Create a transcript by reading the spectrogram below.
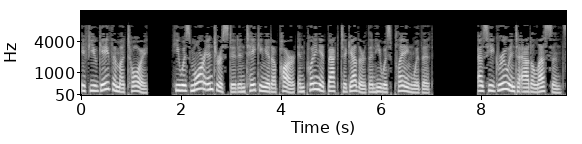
If you gave him a toy, he was more interested in taking it apart and putting it back together than he was playing with it. As he grew into adolescence,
